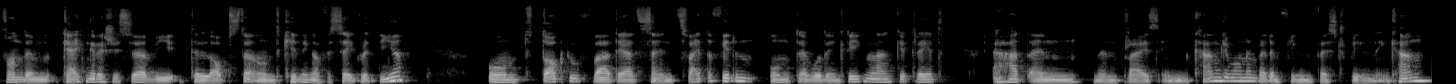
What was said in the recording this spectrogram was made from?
von dem gleichen Regisseur wie The Lobster und Killing of a Sacred Deer. Und Dogtooth war der sein zweiter Film und er wurde in Griechenland gedreht. Er hat einen, einen Preis in Cannes gewonnen bei den Filmfestspielen in Cannes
